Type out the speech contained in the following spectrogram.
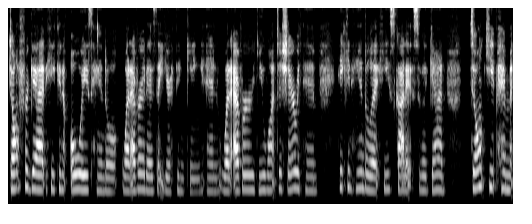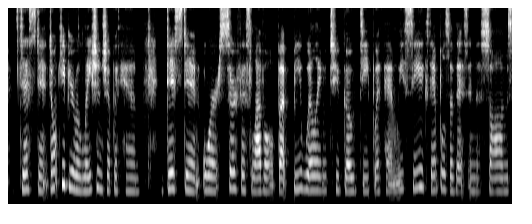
Don't forget, He can always handle whatever it is that you're thinking and whatever you want to share with Him, He can handle it. He's got it. So, again, don't keep him distant. Don't keep your relationship with him distant or surface level, but be willing to go deep with him. We see examples of this in the Psalms.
